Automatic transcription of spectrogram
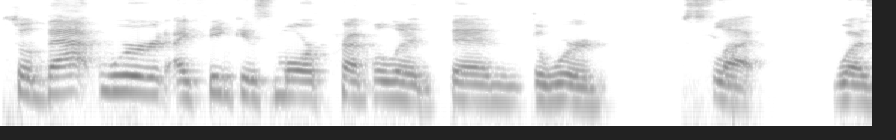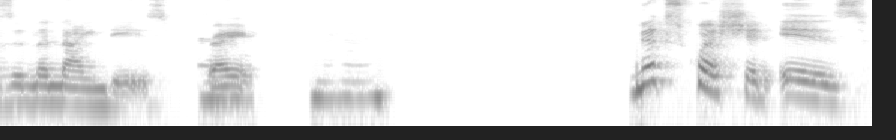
So that word i think is more prevalent than the word slut was in the 90s mm-hmm. right? Mm-hmm. Next question is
